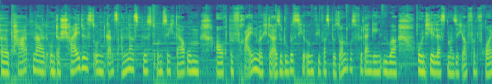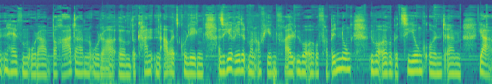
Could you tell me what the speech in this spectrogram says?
äh, Partner unterscheidest und ganz anders bist und sich darum auch befreien möchte. Also du bist hier irgendwie was Besonderes für dein Gegenüber und hier lässt man sich auch von Freunden helfen oder Beratern oder ähm, Bekannten, Arbeitskollegen. Also hier redet man auf jeden Fall über eure Verbindung, über eure Beziehung und ähm, ja,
